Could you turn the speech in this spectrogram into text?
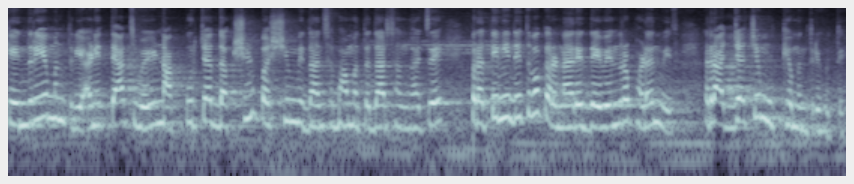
केंद्रीय मंत्री आणि त्याचवेळी नागपूरच्या दक्षिण पश्चिम विधानसभा मतदारसंघाचे प्रतिनिधित्व करणारे देवेंद्र फडणवीस राज्याचे मुख्यमंत्री होते.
